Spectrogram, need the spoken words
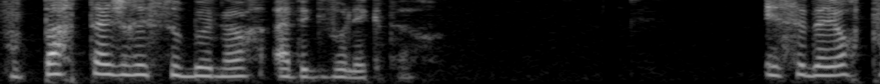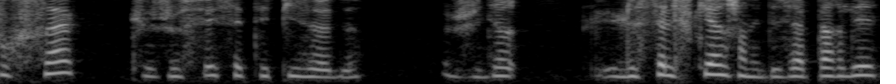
vous partagerez ce bonheur avec vos lecteurs. Et c'est d'ailleurs pour ça que je fais cet épisode. Je veux dire, le self-care, j'en ai déjà parlé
